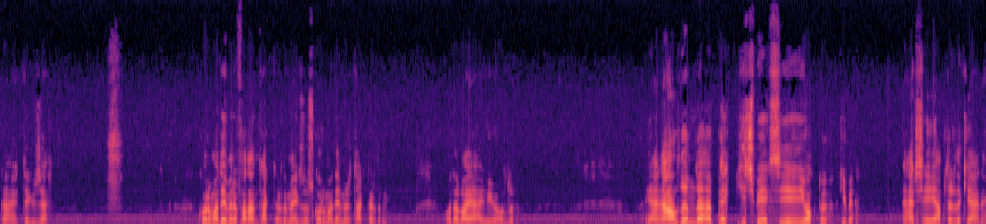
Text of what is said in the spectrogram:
Gayet de güzel. Koruma demiri falan taktırdım. Egzoz koruma demiri taktırdım. O da bayağı iyi oldu. Yani aldığımda pek hiçbir eksiği yoktu gibi. Her şeyi yaptırdık yani.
